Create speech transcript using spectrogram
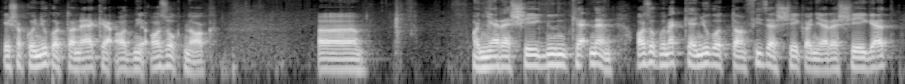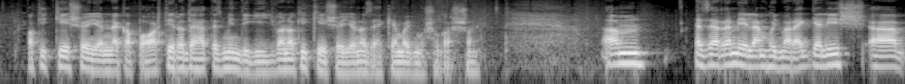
és akkor nyugodtan el kell adni azoknak ö, a nyereségünket, nem, azok meg kell nyugodtan fizessék a nyereséget, akik későn jönnek a partira, de hát ez mindig így van, aki későn jön, az el kell majd mosogasson. Um, ezzel remélem, hogy ma reggel is uh,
